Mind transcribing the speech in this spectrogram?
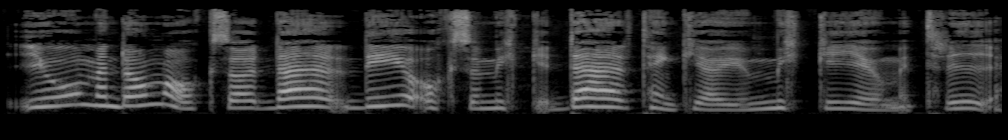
Jo, men de har också, där, det är ju också mycket, där tänker jag ju mycket geometri.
